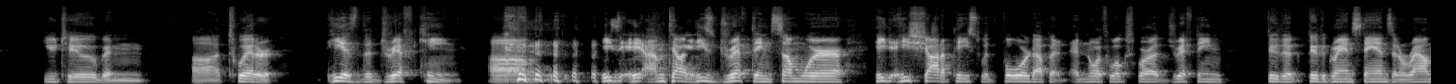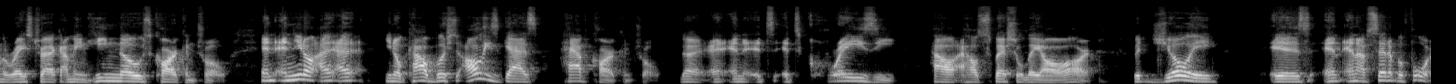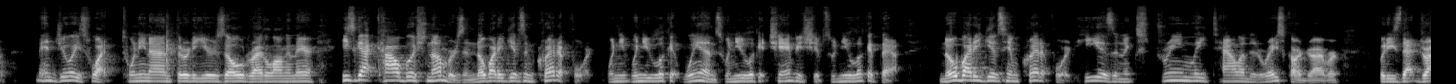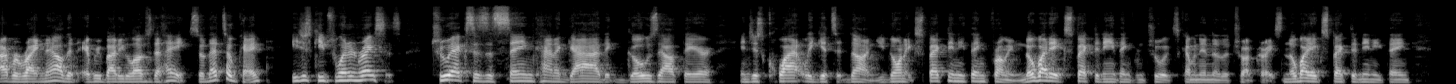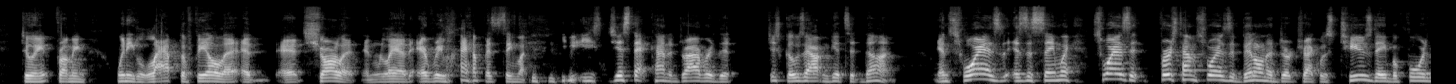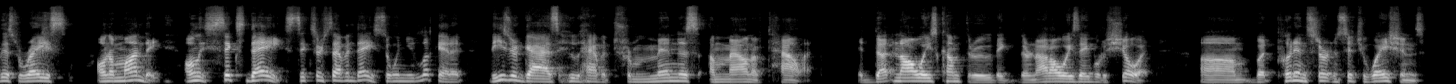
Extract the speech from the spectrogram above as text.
YouTube and uh, Twitter, he is the drift king. Um, he's he, I'm telling you, he's drifting somewhere. He he shot a piece with Ford up at, at North Wilkesboro, drifting through the through the grandstands and around the racetrack. I mean, he knows car control. And and you know, I, I you know, Kyle Busch, all these guys have car control. And it's it's crazy how how special they all are. But Joey is and and I've said it before. Man, Joey's what, 29, 30 years old, right along in there. He's got Kyle Busch numbers and nobody gives him credit for it. When you when you look at wins, when you look at championships, when you look at that. Nobody gives him credit for it. He is an extremely talented race car driver, but he's that driver right now that everybody loves to hate. So that's okay. He just keeps winning races. Truex is the same kind of guy that goes out there and just quietly gets it done. You don't expect anything from him. Nobody expected anything from Truex coming into the truck race. Nobody expected anything to from him when he lapped the field at, at, at Charlotte and led every lap. It seemed like he's just that kind of driver that just goes out and gets it done. And Suarez is the same way. Suarez, first time Suarez had been on a dirt track was Tuesday before this race on a Monday. Only six days, six or seven days. So when you look at it, these are guys who have a tremendous amount of talent. It doesn't always come through. They they're not always able to show it. Um, but put in certain situations,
